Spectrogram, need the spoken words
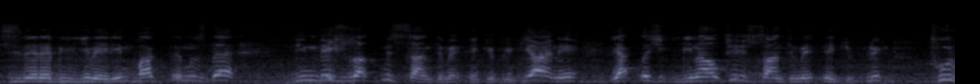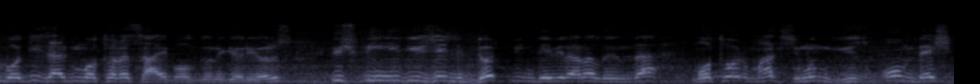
sizlere bilgi vereyim. Baktığımızda 1560 santimetre küplük yani yaklaşık 1600 santimetre küplük turbo dizel bir motora sahip olduğunu görüyoruz. 3750-4000 devir aralığında motor maksimum 115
